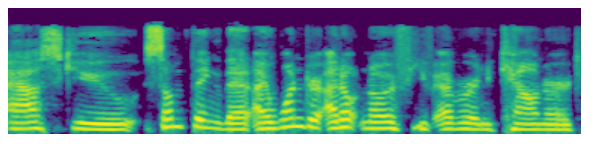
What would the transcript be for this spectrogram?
ask you something that I wonder, I don't know if you've ever encountered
